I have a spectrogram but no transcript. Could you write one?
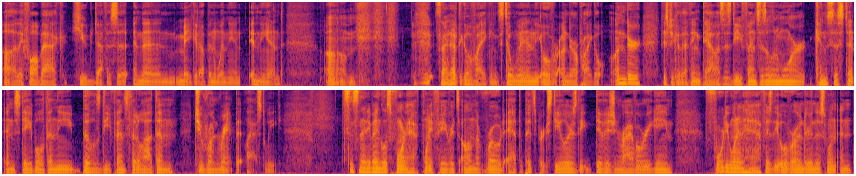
Uh, they fall back, huge deficit, and then make it up and win the in the end. Um, so I'd have to go Vikings to win the over under. I'll probably go under just because I think Dallas's defense is a little more consistent and stable than the Bills defense that allowed them to run rampant last week. Cincinnati Bengals four and a half point favorites on the road at the Pittsburgh Steelers, the division rivalry game. 41 and a half is the over under in this one and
